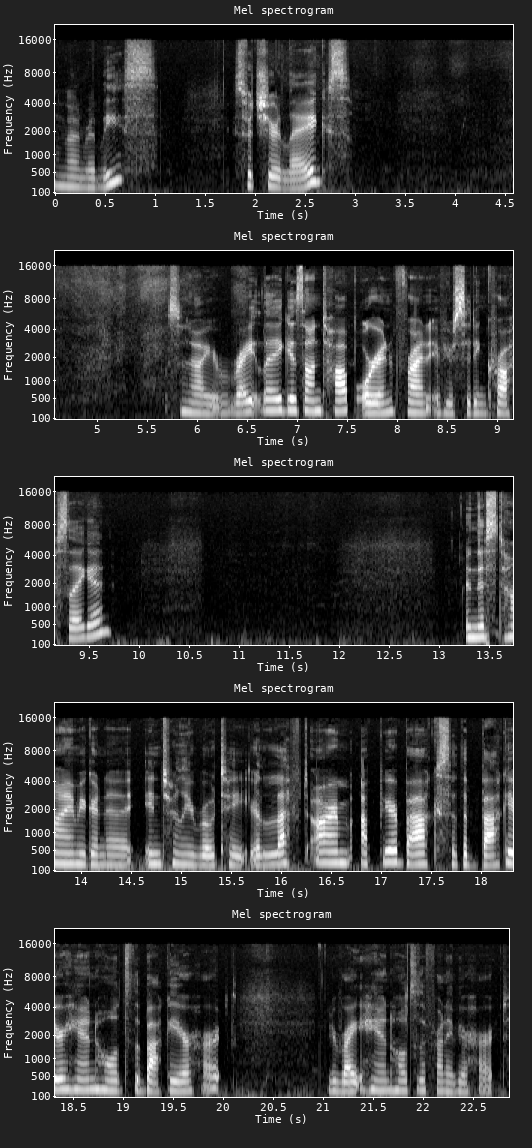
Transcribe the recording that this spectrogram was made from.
And then release. Switch your legs. So now your right leg is on top or in front if you're sitting cross legged. And this time you're going to internally rotate your left arm up your back so the back of your hand holds the back of your heart. Your right hand holds the front of your heart.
